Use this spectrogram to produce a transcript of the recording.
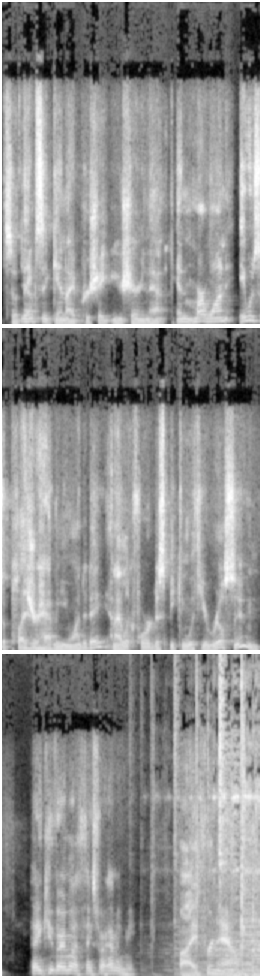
So yeah. thanks again. I appreciate you sharing that. And Marwan, it was a pleasure having you on today, and I look forward to speaking with you real soon. Thank you very much. Thanks for having me. Bye for now.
